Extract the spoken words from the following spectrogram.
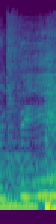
to be.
